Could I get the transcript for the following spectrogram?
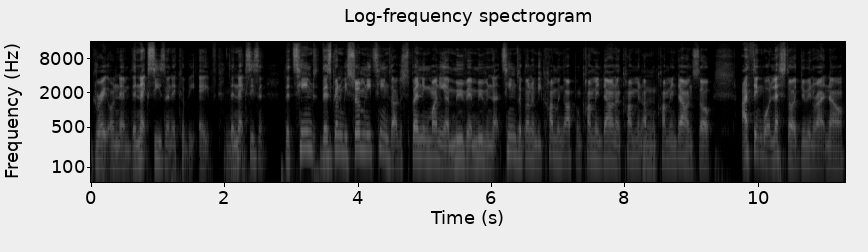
Great on them. The next season it could be eighth. The Mm. next season, the teams there's going to be so many teams that are just spending money and moving, moving. That teams are going to be coming up and coming down and coming up Mm. and coming down. So I think what Leicester are doing right now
